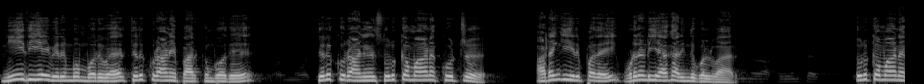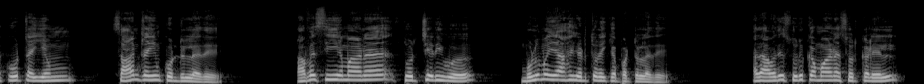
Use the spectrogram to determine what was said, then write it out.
நீதியை விரும்பும் ஒருவர் திருக்குறானை பார்க்கும்போது திருக்குரானில் சுருக்கமான கூற்று அடங்கி இருப்பதை உடனடியாக அறிந்து கொள்வார். சுருக்கமான கூற்றையும் சான்றையும் கொண்டுள்ளது. அவசியமான சொற்செறிவு முழுமையாக எடுத்துரைக்கப்பட்டுள்ளது. அதாவது சுருக்கமான சொற்களில்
